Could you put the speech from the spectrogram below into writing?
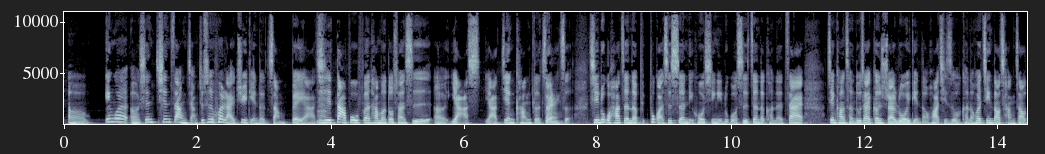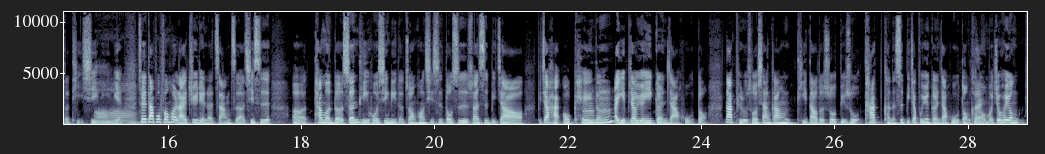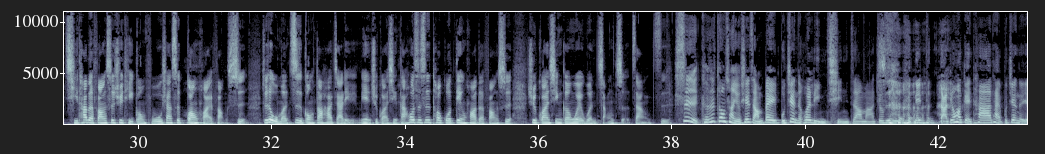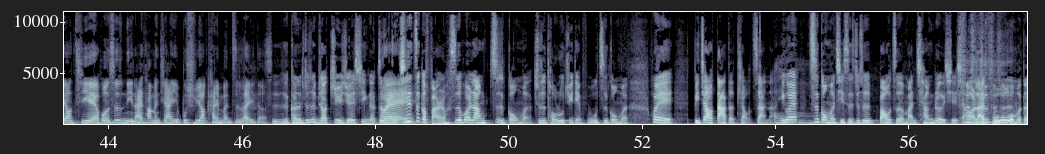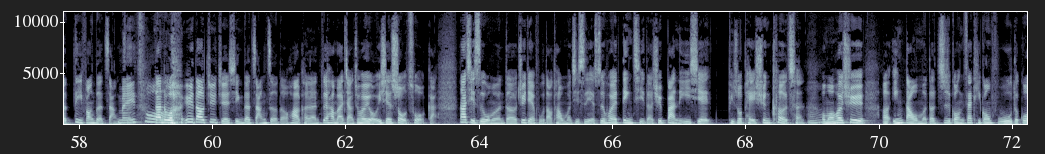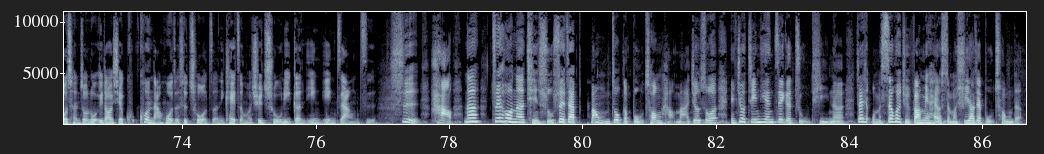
呃。因为呃，先先这样讲，就是会来据点的长辈啊，其实大部分他们都算是呃亚亚健康的长者。其实如果他真的不管是生理或心理，如果是真的可能在健康程度再更衰弱一点的话，其实可能会进到长照的体系里面。哦、所以大部分会来据点的长者，其实呃他们的身体或心理的状况，其实都是算是比较比较还 OK 的，嗯、啊也比较愿意跟人家互动。那比如说像刚刚提到的说，比如说他可能是比较不愿意跟人家互动，可能我们就会用其他的方式去提供服务，像。是关怀访视，就是我们志工到他家里面去关心他，或者是透过电话的方式去关心跟慰问长者这样子。是，可是通常有些长辈不见得会领情，你知道吗？就是 你打电话给他，他也不见得要接，或者是你来他们家也不需要开门之类的。是，是，可能就是比较拒绝型的长者。其实这个反而是会让志工们，就是投入据点服务志工们会比较大的挑战啊，因为志工们其实就是抱着满腔热血想要来服务我们的地方的长者，没错。但如果遇到拒绝型的长者的话，可能对他们来讲就会有一些受挫感。那其实我们的据点辅导团，我们其实也是会定期的去办理一些。比如说培训课程，我们会去呃引导我们的志工。你在提供服务的过程中，如果遇到一些困困难或者是挫折，你可以怎么去处理跟应应这样子？是好。那最后呢，请熟睡再帮我们做个补充好吗？就是说，也就今天这个主题呢，在我们社会局方面还有什么需要再补充的？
